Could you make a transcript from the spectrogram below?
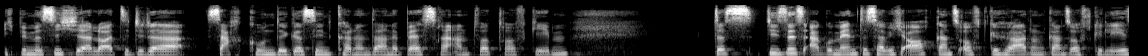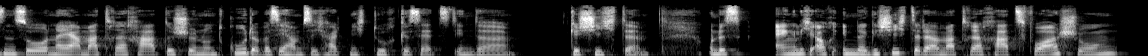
ich bin mir sicher, Leute, die da sachkundiger sind, können da eine bessere Antwort drauf geben. Das, dieses Argument, das habe ich auch ganz oft gehört und ganz oft gelesen, so, naja, Matriarchat ist schön und gut, aber sie haben sich halt nicht durchgesetzt in der Geschichte. Und es eigentlich auch in der Geschichte der Matriarchatsforschung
